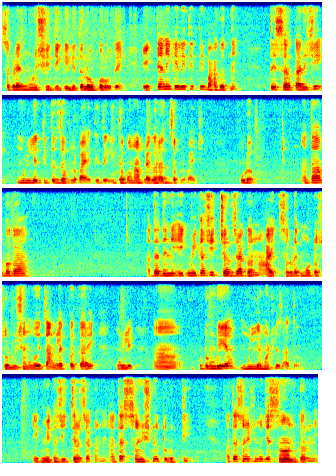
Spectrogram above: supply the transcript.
सगळ्यांमुळे शेती केली तर लवकर होते. एकट्याने केली ती ती भागत नाही. ते सहकार्याची मूल्य तिथं जपलं पाहिजे. तिथं इथं पण आपल्या घरात जपलं पाहिजे. पुढं. आता बघा आता त्यांनी एकमेकांशी चर्चा करणं हा एक सगळ्यात मोठं सोल्युशन व चांगल्या प्रकारे मूल्य कुटुंबीय मूल्य म्हटलं जातं. एकमेकांशी चर्चा करणे. आता सहिष्णुत वृत्ती आता सहिष्णु म्हणजे सहन करणे.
